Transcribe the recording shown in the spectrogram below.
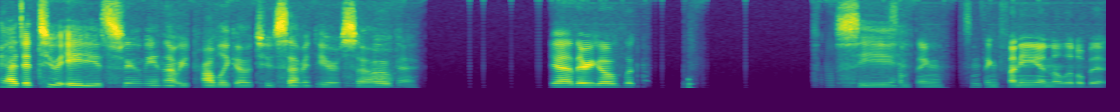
Yeah, I did 280, assuming that we'd probably go 270 or so. Okay. Yeah, there you go. Look. Let's see. Something something funny and a little bit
